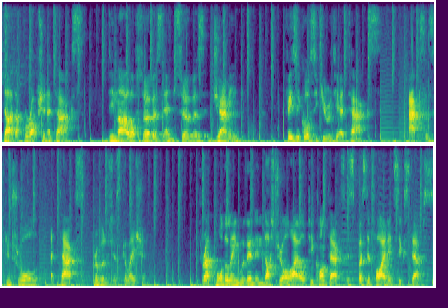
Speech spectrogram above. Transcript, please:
data corruption attacks, denial of service and service jamming, physical security attacks, access control attacks, privilege escalation. Threat modeling within industrial IoT contexts is specified in six steps.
